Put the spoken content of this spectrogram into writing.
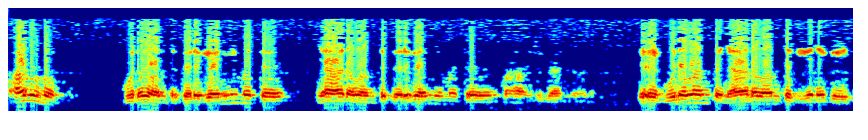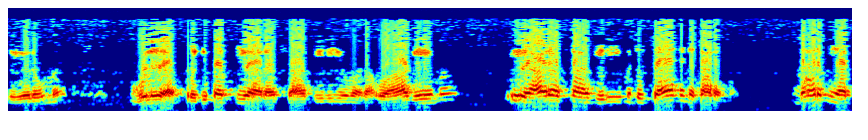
අනුනොත් ගුණවන්ත කර ගැනීමට ඥානවන්ත කර ගැනීමට මහන්සි ගන්න ඕන. ඒ ගුණවන්ත ඥානවන්ත කියන එකේ තේරුම ගුණය ප්‍රතිපත්තිය ආරක්ෂා කිරීම වාගේම ඒ ආරක්ෂා කිරීමට සෑහෙන තරම ධර්මයක්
